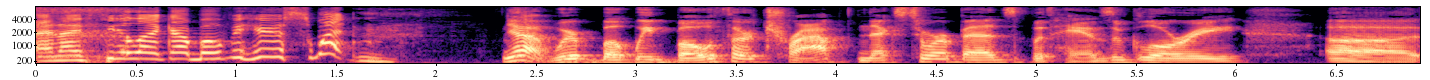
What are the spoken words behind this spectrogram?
and I feel like I'm over here sweating. Yeah, we're but we both are trapped next to our beds with hands of glory. Uh,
